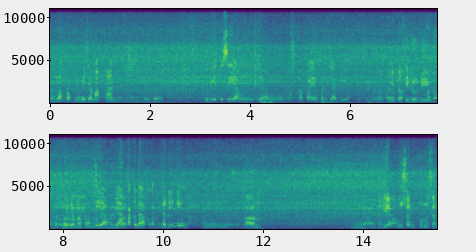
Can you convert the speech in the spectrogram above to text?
ngedlaprok di meja makan gitu jadi itu sih yang yang apa yang terjadi ya Ini tertidur di meja makan. iya diangkat udah udah dingin Um, nggak ada. Ya urusan urusan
